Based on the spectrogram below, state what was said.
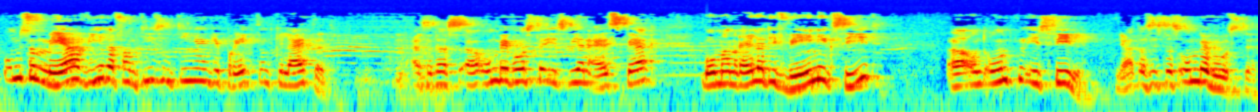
umso mehr wird er von diesen Dingen geprägt und geleitet. Also das äh, Unbewusste ist wie ein Eisberg, wo man relativ wenig sieht äh, und unten ist viel. Ja, das ist das Unbewusste.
